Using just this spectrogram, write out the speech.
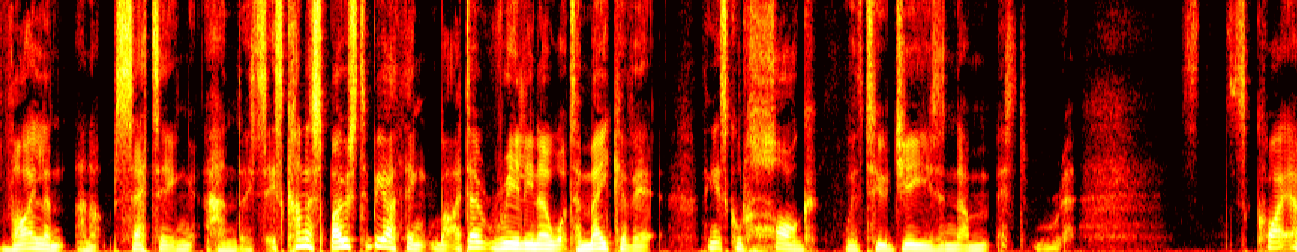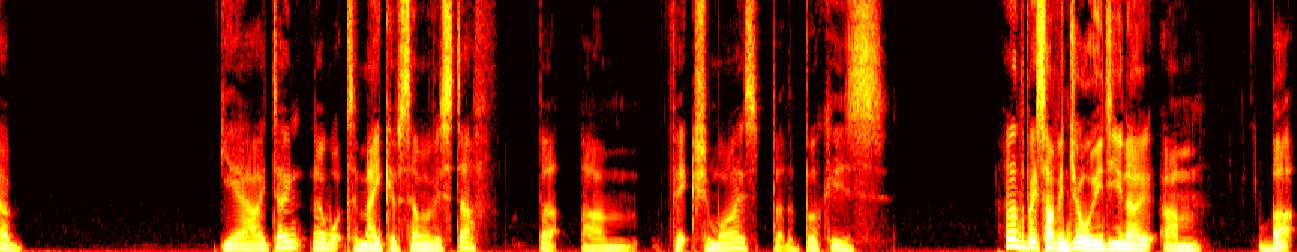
violent and upsetting, and it's it's kind of supposed to be, I think, but I don't really know what to make of it. I think it's called Hog with two G's, and um, it's it's quite a yeah, I don't know what to make of some of his stuff, but um, fiction wise, but the book is another bits I've enjoyed, you know, um, but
